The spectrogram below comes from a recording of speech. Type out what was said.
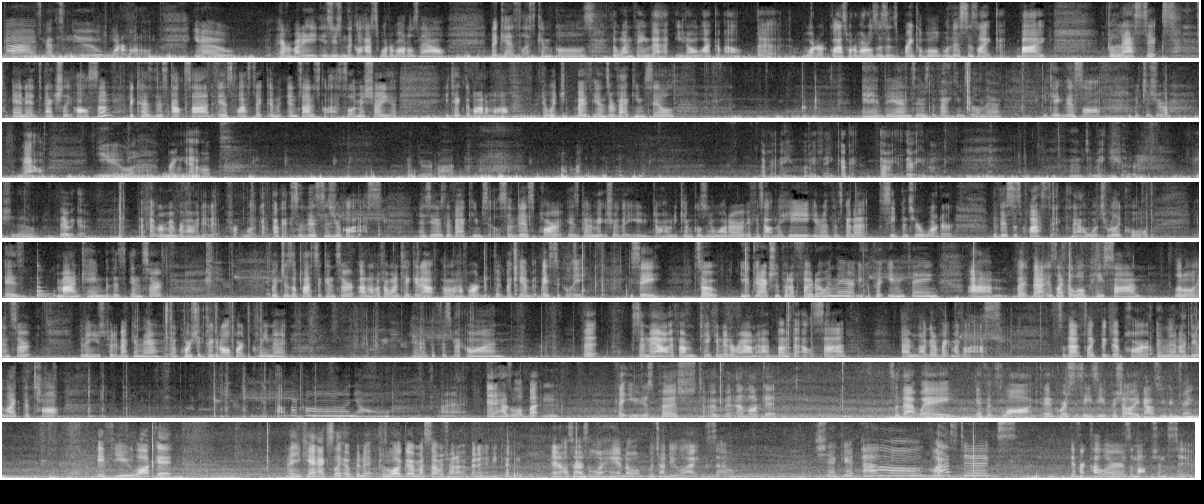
guys, I got this new water bottle. You know, everybody is using the glass water bottles now because less chemicals. The one thing that you don't like about the water glass water bottles is it's breakable. Well, this is like by Glasstic and it's actually awesome because this outside is plastic and the inside is glass. So let me show you. You take the bottom off, which both ends are vacuum sealed. And then there's the vacuum seal in there. You take this off, which is your, now you bring out, if I do it right, hold on. okay, let me think. Okay, oh yeah, there we go. I have to make sure, push it out. There we go. I couldn't remember how I did it for a while ago. Okay, so this is your glass. And see, there's the vacuum seal. So this part is gonna make sure that you don't have any chemicals in your water. If it's out in the heat, you know, nothing's gonna seep into your water. But this is plastic. Now, what's really cool is mine came with this insert, which is a plastic insert. I don't know if I wanna take it out. I don't know how hard to put it back in, but basically, you see, so you could actually put a photo in there. You could put anything, um, but that is like a little peace sign, little insert. But then you just put it back in there. And of course, you can take it all apart to clean it and then put this back on. But so now if I'm taking it around and I bump the outside, I'm not gonna break my glass. So that's like the good part. And then I do like the top. Get top back on, y'all. All right, and it has a little button that you just push to open, and unlock it. So that way, if it's locked, and of course it's easy, you push all the way down so you can drink. If you lock it, and then you can't accidentally open it. Because a while ago my son was trying to open it and he couldn't. And it also has a little handle, which I do like, so. Check it out, Glasstic. Different colors and options too.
